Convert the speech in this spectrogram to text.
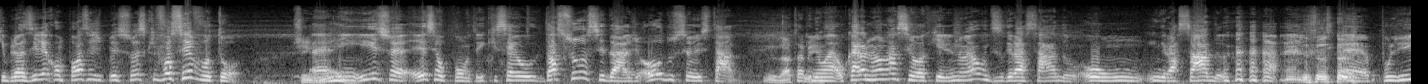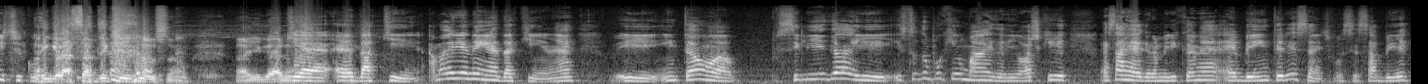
que Brasília é composta de pessoas que você votou. Sim, É, isso é, esse é o ponto, e que saiu da sua cidade ou do seu estado. exatamente. Não é, o cara não nasceu aqui, ele não é um desgraçado ou um engraçado é, político É engraçado é que eles não são. Aí garanto. que é, é daqui. A maioria nem é daqui, né? E, então, ó, se liga e estuda um pouquinho mais aí. Eu acho que essa regra americana é, é bem interessante. Você saber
